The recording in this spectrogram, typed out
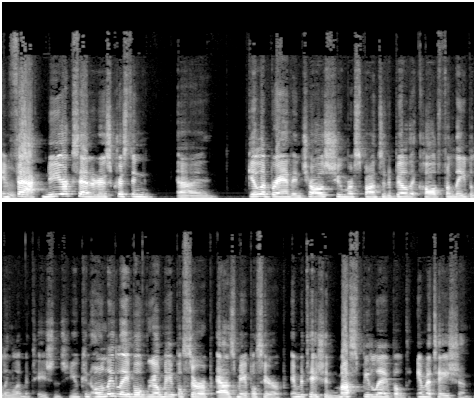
In Hmm. fact, New York senators Kirsten uh, Gillibrand and Charles Schumer sponsored a bill that called for labeling limitations. You can only label real maple syrup as maple syrup. Imitation must be labeled imitation.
